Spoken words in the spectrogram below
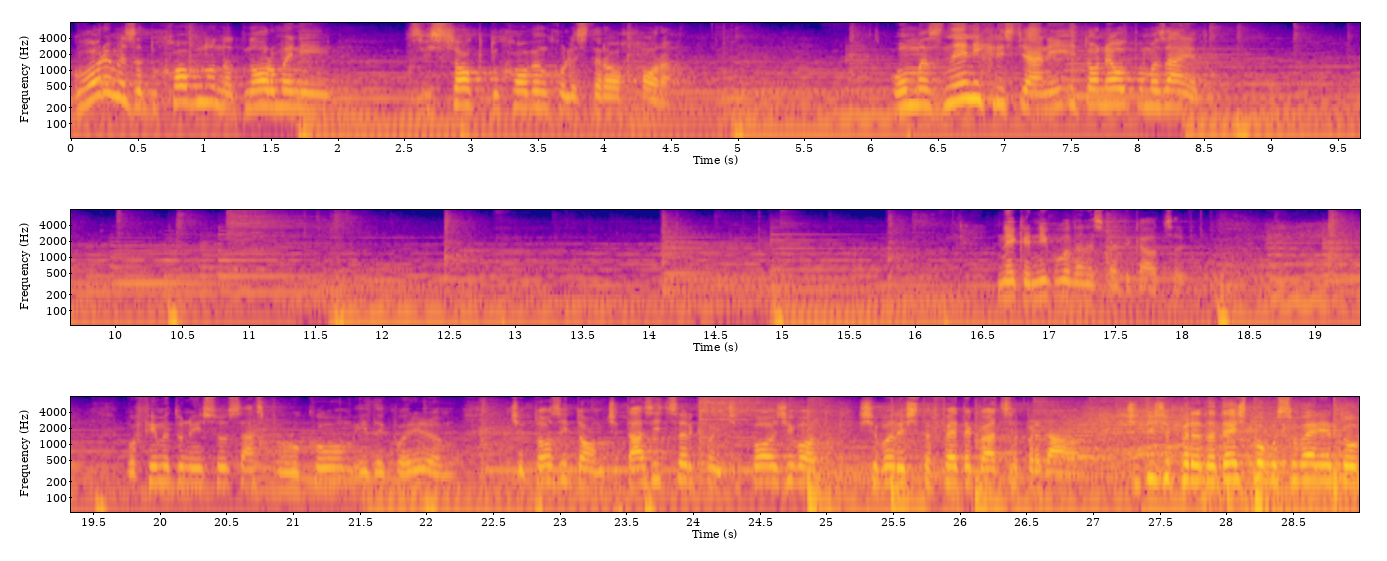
Говориме за духовно наднормени, с висок духовен холестерол хора – омазнени християни и то не от помазанието. Нека никога да не сме такава църква. В името на Исус аз пророкувам и декларирам, че този дом, че тази църква и че твоя живот ще бъде щафета, която се предава. Че ти ще предадеш благословението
